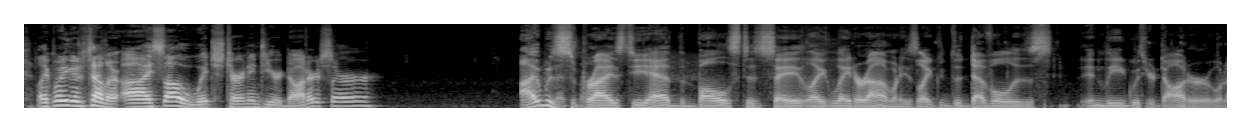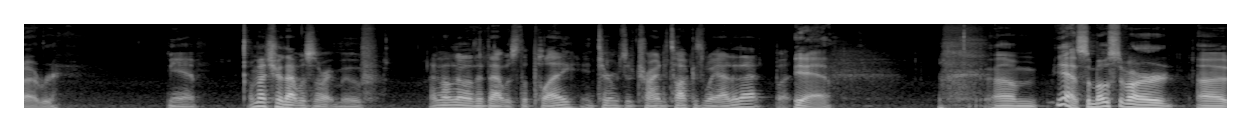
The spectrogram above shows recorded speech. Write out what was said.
Like, what are you going to tell her? Uh, I saw a witch turn into your daughter, sir. I was That's not- surprised he had the balls to say like later on when he's like the devil is in league with your daughter or whatever. Yeah, I'm not sure that was the right move. I don't know that that was the play in terms of trying to talk his way out of that, but Yeah. um yeah, so most of our uh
